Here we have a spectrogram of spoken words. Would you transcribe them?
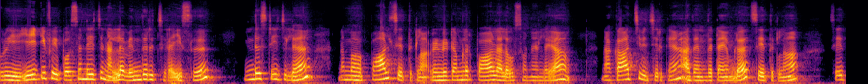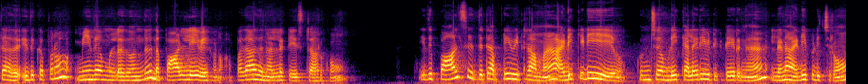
ஒரு எயிட்டி ஃபைவ் பர்சன்டேஜ் நல்லா வெந்துருச்சு ரைஸு இந்த ஸ்டேஜில் நம்ம பால் சேர்த்துக்கலாம். ரெண்டு டம்ளர் பால் அளவு சொன்னேன் இல்லையா? நான் காய்ச்சி வச்சுருக்கேன். அதை இந்த டைமில் சேர்த்துக்கலாம். சேர்த்து அது இதுக்கப்புறம் மீதம் உள்ளது வந்து அந்த பால்லே வேகணும். அப்போ தான் அது நல்ல டேஸ்ட்டாக இருக்கும். இது பால் சேர்த்துட்டு அப்படியே விட்டுறாமல் அடிக்கடி கொஞ்சம் அப்படியே கிளறி விட்டுக்கிட்டே இருங்க. இல்லைன்னா அடி பிடிச்சிரும்.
